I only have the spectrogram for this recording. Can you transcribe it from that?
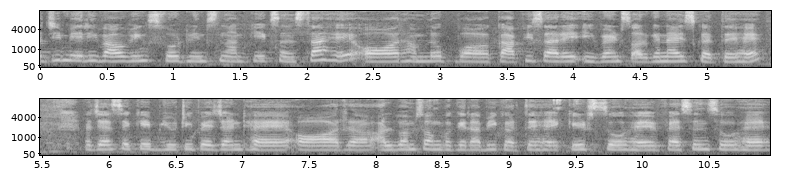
जी, मेरी वाव विंग्स, फॉर ड्रीम्स नाम की एक संस्था है और हम लोग काफ़ी सारे इवेंट्स ऑर्गेनाइज करते हैं। जैसे कि ब्यूटी पेजेंट है और एल्बम सॉन्ग वगैरह भी करते हैं। किड्स शो है, फ़ैशन शो है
